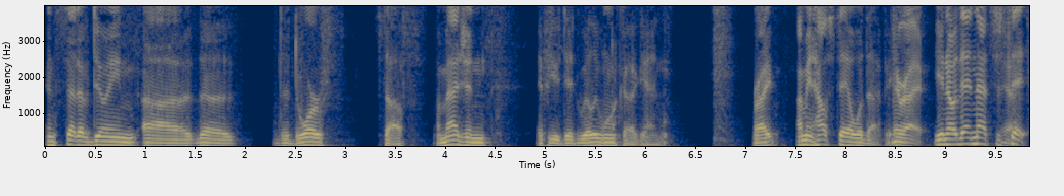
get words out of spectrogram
instead of doing uh, the the dwarf stuff, imagine if you did Willy Wonka again. Right? I mean, how stale would that be? You're right. You know, then that's just Yeah. it.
